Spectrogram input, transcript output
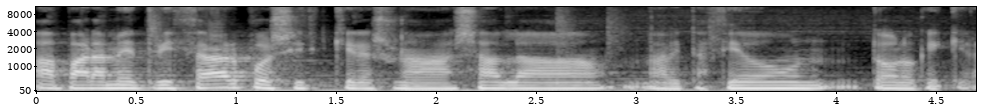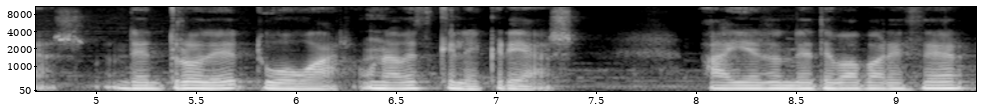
a, parametrizar, pues si quieres una sala, una habitación, todo lo que quieras dentro de tu hogar, una vez que le creas ahí es donde te va a aparecer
